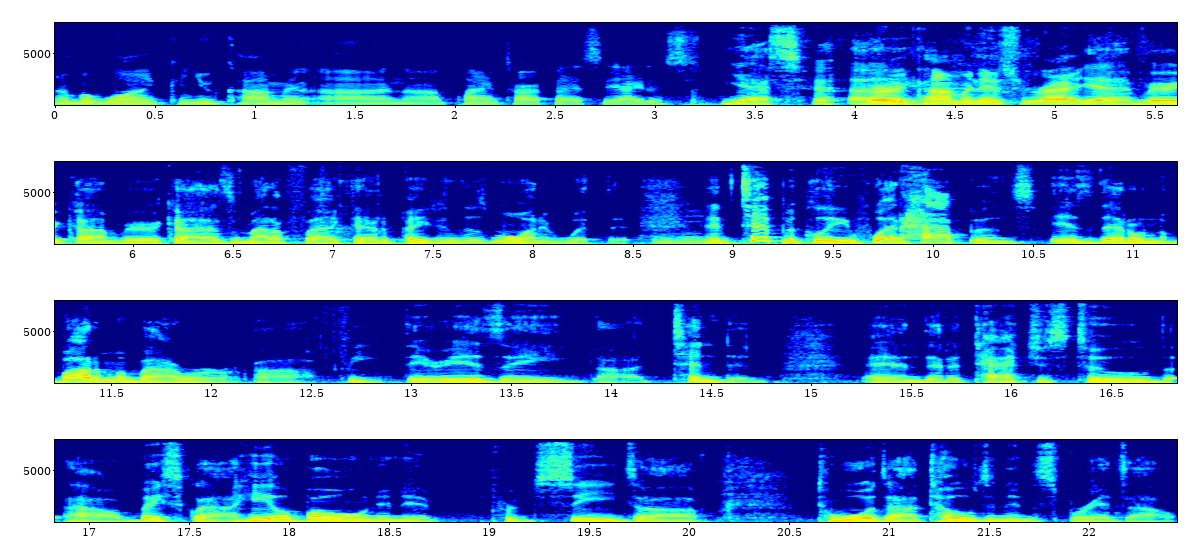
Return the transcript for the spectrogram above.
Number one, can you comment on uh, plantar fasciitis? Yes. very yeah. common issue, right? Yeah, very common, very common. As a matter of fact, I had a patient this morning with it. Mm-hmm. And typically, what happens is that on the bottom of our uh, feet, there is a uh, tendon and that attaches to the, our basically our heel bone and it proceeds uh, towards our toes and then it spreads out.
